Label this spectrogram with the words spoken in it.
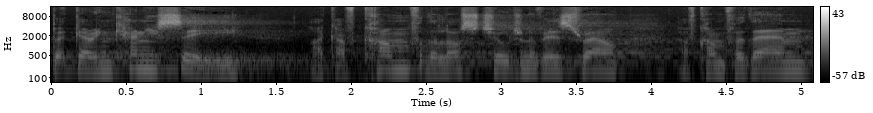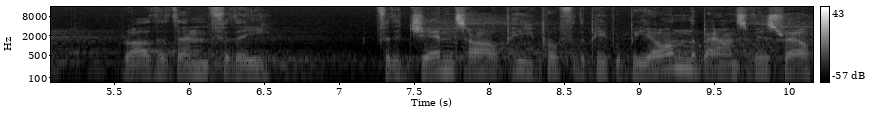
but going, Can you see? Like I've come for the lost children of Israel, I've come for them rather than for the for the Gentile people, for the people beyond the bounds of Israel,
